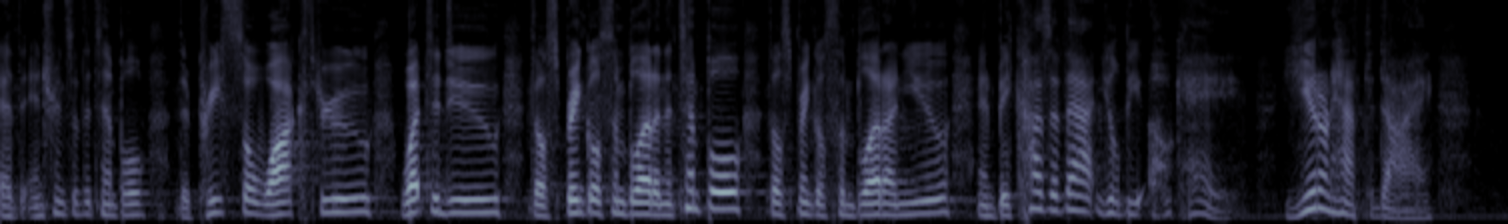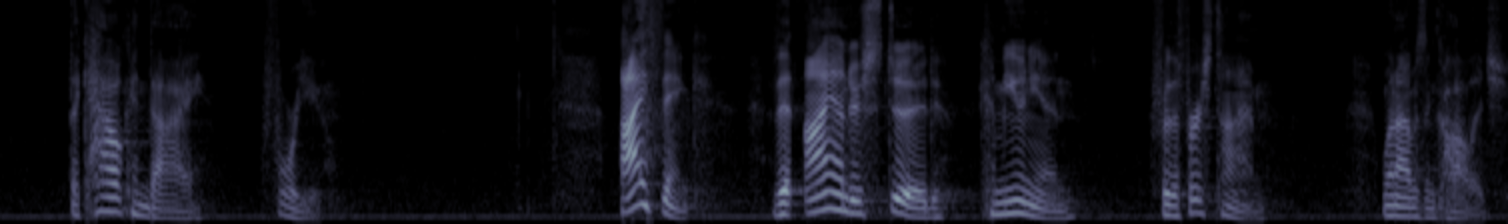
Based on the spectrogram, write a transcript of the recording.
at the entrance of the temple. The priests will walk through what to do. They'll sprinkle some blood on the temple, they'll sprinkle some blood on you, and because of that, you'll be okay. You don't have to die. The cow can die for you. I think that I understood communion for the first time when I was in college.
